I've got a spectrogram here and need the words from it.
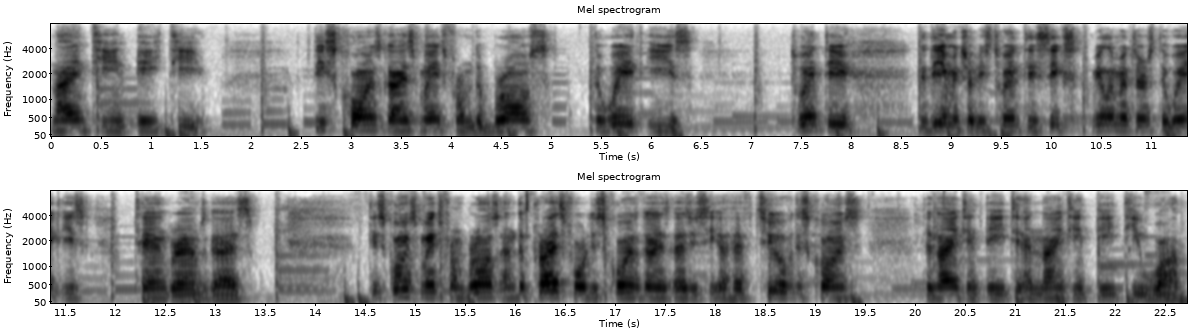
1980 these coins guys made from the bronze. The weight is 20 the diameter is 26 millimeters. The weight is 10 grams guys. These coins made from bronze and the price for these coins guys as you see i have two of these coins the 1980 and 1981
